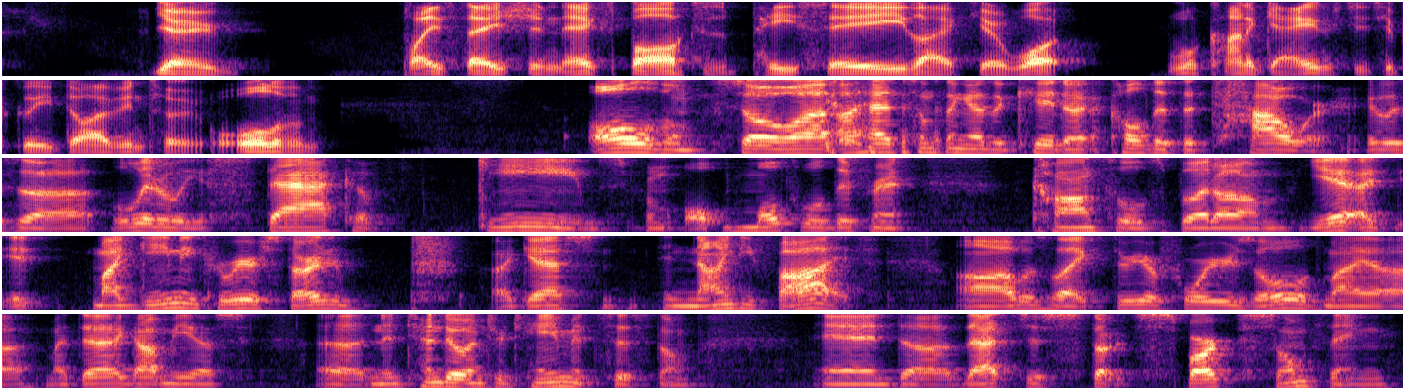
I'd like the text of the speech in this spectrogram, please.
you know, PlayStation, Xbox, PC? Like, you know, what what kind of games do you typically dive into? All of them. All of them. So uh, I had something as a kid. I called it the Tower. It was uh, literally a stack of games from all, multiple different consoles. But um, yeah, it, it my gaming career started, pff, I guess, in '95. Uh, I was like three or four years old. My uh, my dad got me a, a Nintendo Entertainment System, and uh, that just start sparked something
